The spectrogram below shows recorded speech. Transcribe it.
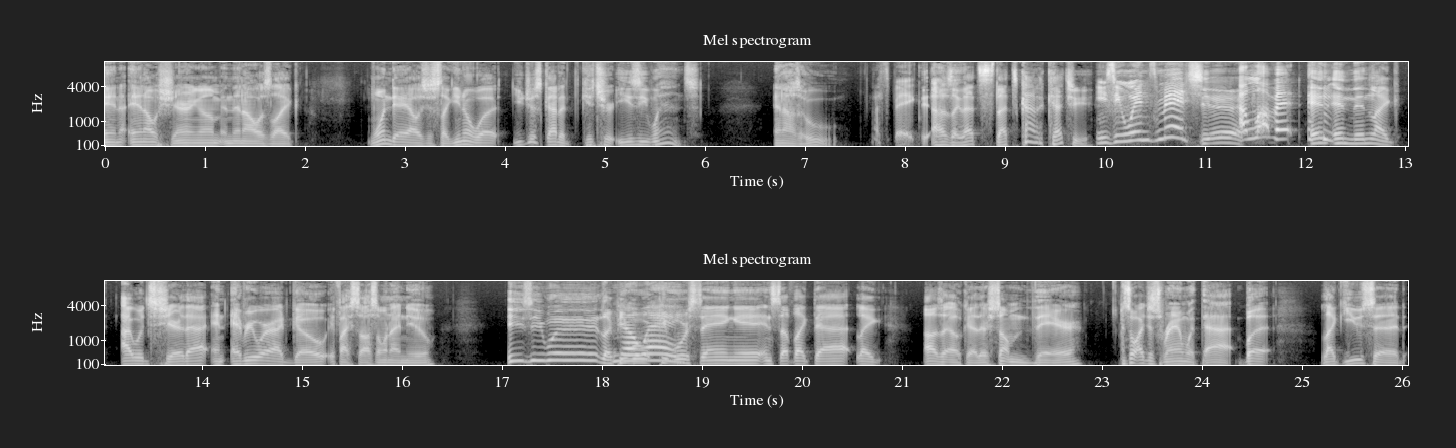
And and I was sharing them, and then I was like, one day I was just like, you know what? You just got to get your easy wins. And I was like, ooh, That's big. I was like, that's that's kind of catchy. Easy wins, Mitch. Yeah. I love it. and and then like I would share that, and everywhere I'd go, if I saw someone I knew, easy win. Like people were, way. people were saying it and stuff like that. Like I was like, okay, there's something there. So I just ran with that. But like you said,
